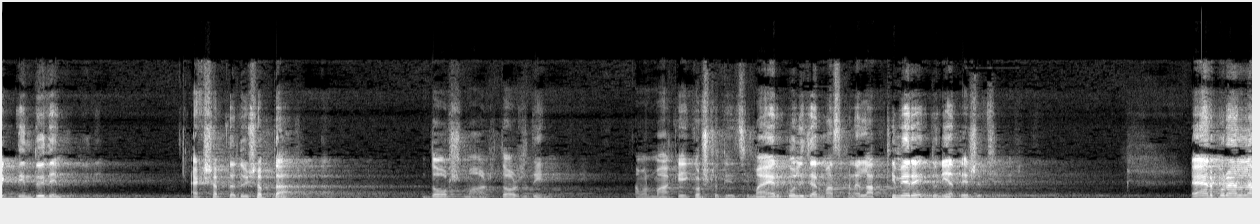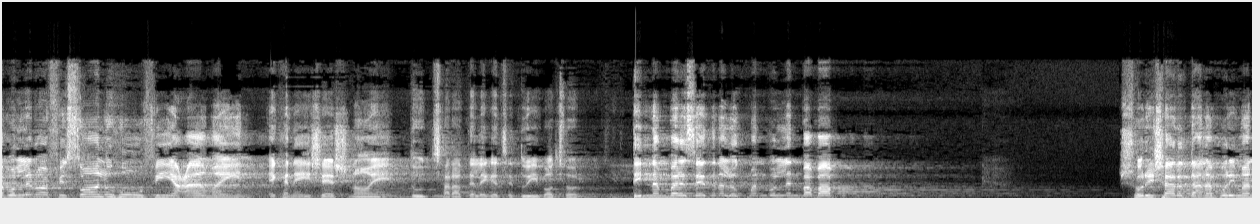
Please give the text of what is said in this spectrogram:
একদিন, দুই দিন, এক সপ্তাহ, দুই সপ্তাহ, দশ মাস, দশ দিন আমার মাকে এই কষ্ট দিয়েছে। মায়ের কলিজার মাঝখানে লাথি মেরে দুনিয়াতে এসেছে। এরপরে আল্লাহ বললেন এখানেই শেষ নয়, দুধ ছাড়াতে লেগেছে দুই বছর। তিন নম্বরে সৈয়দনা লোকমান বললেন, বাবা, সরিষার দানা পরিমাণ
